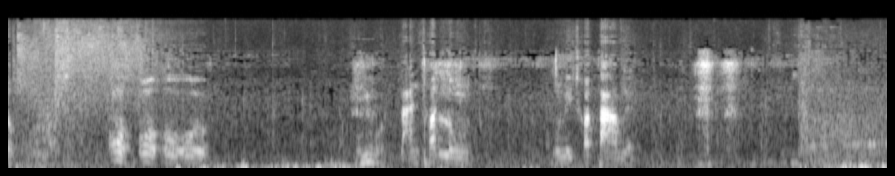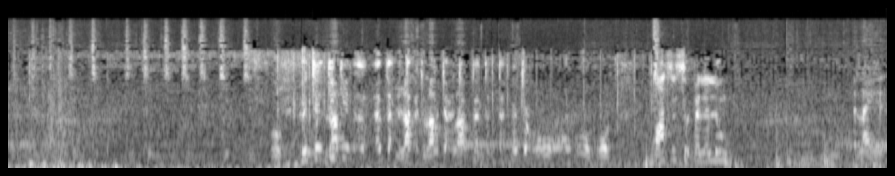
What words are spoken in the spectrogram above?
ลูกโอ้โอ้โอ้โอ้หลานช็อตลุงลุงนี่ช็อตตามเลยโอ้เฮ้ยจะล็อกล็ล็ออกกล็อกล็อกโอ้โหมาสุดๆไปเลยลุงเป็นไรเลย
